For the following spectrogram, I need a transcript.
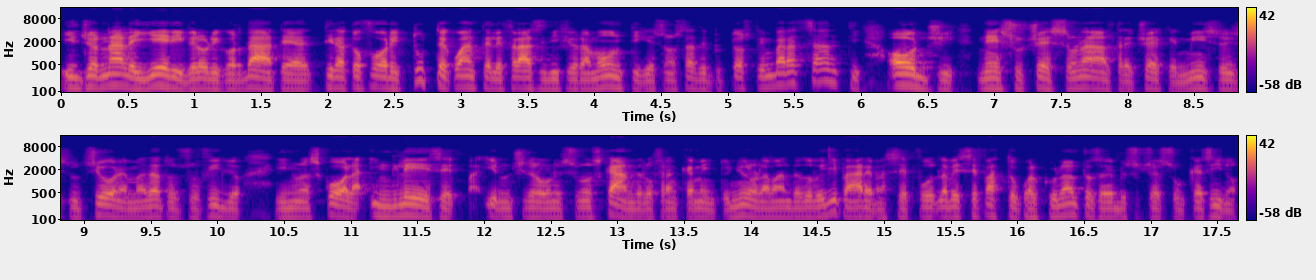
il giornale ieri, ve lo ricordate, ha tirato fuori tutte quante le frasi di Fioramonti che sono state piuttosto imbarazzanti, oggi ne è successa un'altra, cioè che il ministro di istruzione ha mandato suo figlio in una scuola inglese, ma io non ci trovo nessuno scambio, scandalo, francamente, ognuno la manda dove gli pare, ma se l'avesse fatto qualcun altro sarebbe successo un casino.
